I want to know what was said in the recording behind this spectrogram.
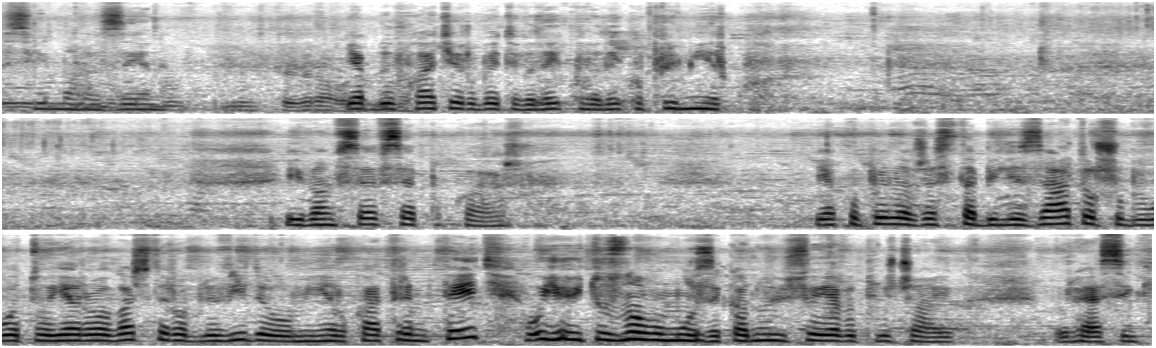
Всі магазини. Я буду в хаті робити велику-велику примірку. І вам все-все покажу. Я купила вже стабілізатор, щоб от, я бачите, роблю відео, мені рука тремтить. Ой-ой, тут знову музика. Ну і все, я виключаю. Дорогесенькі.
